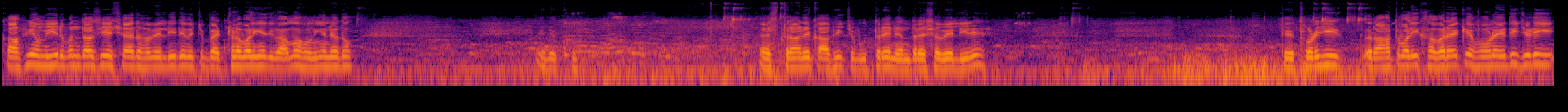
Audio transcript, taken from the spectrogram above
ਕਾਫੀ ਅਮੀਰ ਬੰਦਾ ਸੀ, ਇਹ ਸ਼ਾਇਦ ਹਵੇਲੀ ਦੇ ਵਿੱਚ ਬੈਠਣ ਵਾਲੀਆਂ ਜਗ੍ਹਾਵਾਂ ਹੋਣੀਆਂ ਨੇ ਉਦੋਂ। ਇਹ ਦੇਖੋ, ਇਸ ਤਰ੍ਹਾਂ ਦੇ ਕਾਫੀ ਚਬੂਤਰੇ ਨੇ ਅੰਦਰ ਇਸ ਹਵੇਲੀ ਦੇ। ਤੇ ਥੋੜੀ ਜੀ ਰਾਹਤ ਵਾਲੀ ਖਬਰ ਹੈ ਕਿ ਹੁਣ ਇਹਦੀ ਜਿਹੜੀ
